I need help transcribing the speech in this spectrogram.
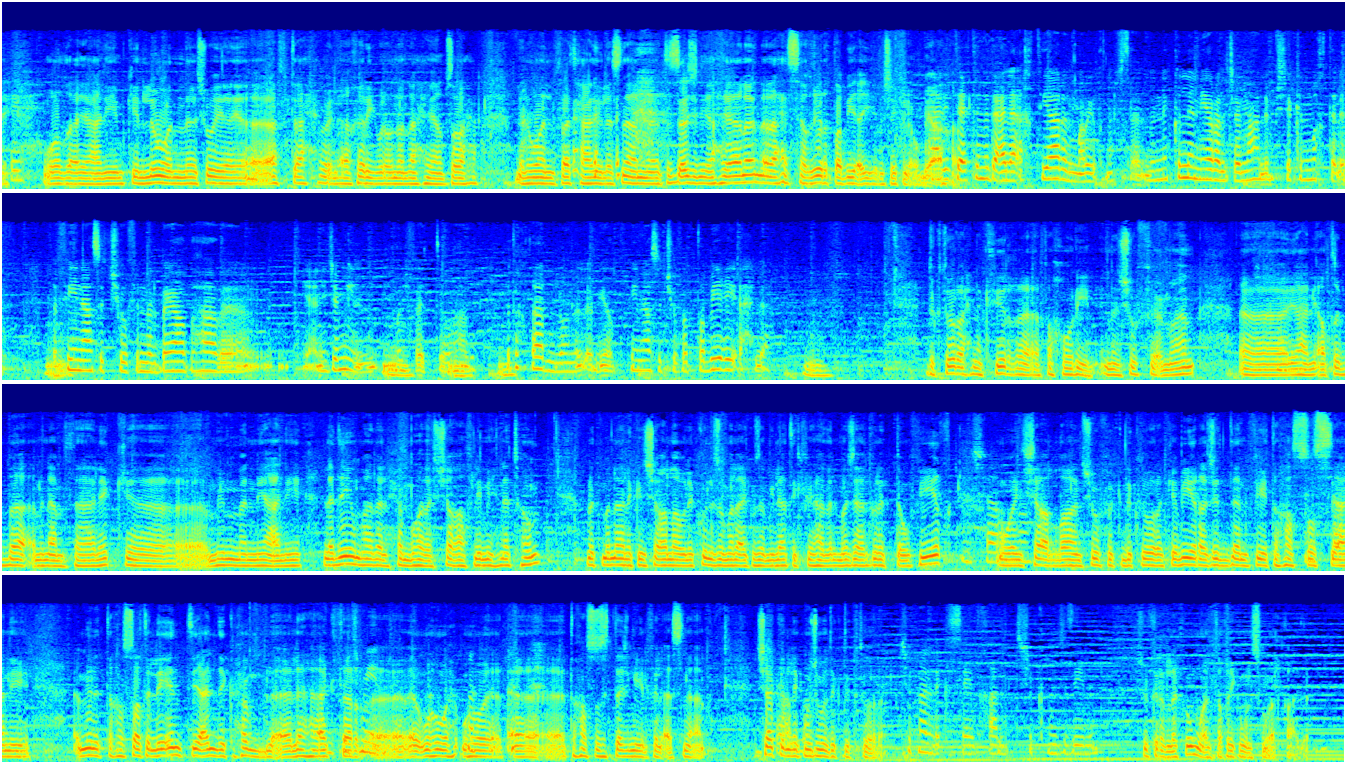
لوضع يعني يمكن لون شوية أفتح وإلى آخره ولو انا أحيانا بصراحة الالوان الفاتحة هذه الاسنان تزعجني أحيانا أنا احسها غير طبيعية بشكل أو بآخر. هذه تعتمد على اختيار المريض نفسه لأن كل يرى الجمال بشكل مختلف. ففي ناس تشوف إن البياض هذا يعني جميل ملفت وهذا. فتختار اللون الأبيض. في ناس تشوف الطبيعي أحلى. دكتورة إحنا كثير فخورين إن نشوف في عمان آه يعني أطباء من أمثالك آه ممن يعني لديهم هذا الحب وهذا الشغف لمهنتهم. نتمنى لك إن شاء الله ولكل زملائك وزميلاتك في هذا المجال كل التوفيق. إن شاء الله. وإن شاء الله نشوفك دكتورة كبيرة جدا في تخصص يعني من التخصصات اللي أنت عندك حب لها أكثر آه، وهو وهو آه، تخصص التجميل في الأسنان. شاكر لك وجودك دكتورة. شكرا لك السيد خالد. شكرا جزيلا. شكرا لكم وألتقيكم الأسبوع القادم.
